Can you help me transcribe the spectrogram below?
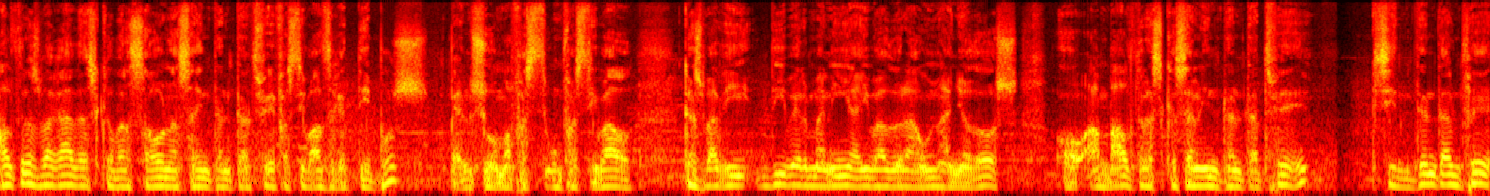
altres vegades que a Barcelona s'ha intentat fer festivals d'aquest tipus, penso en un festival que es va dir d'Ibermania i va durar un any o dos, o amb altres que s'han intentat fer, s'intenten fer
